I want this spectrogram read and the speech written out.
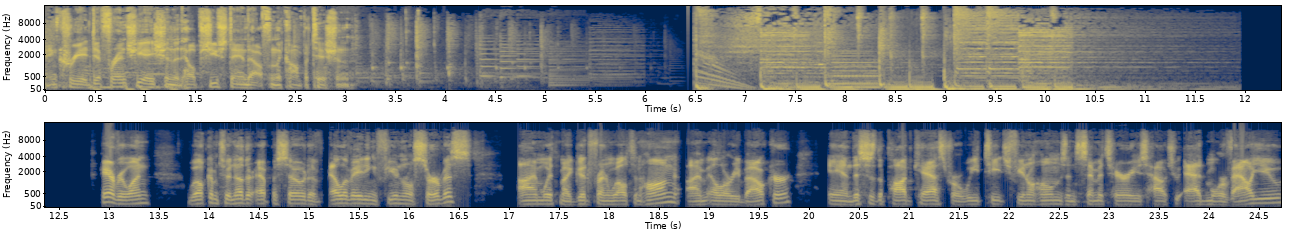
and create differentiation that helps you stand out from the competition. Hey everyone, welcome to another episode of Elevating Funeral Service. I'm with my good friend Welton Hong. I'm Ellery Bowker, and this is the podcast where we teach funeral homes and cemeteries how to add more value,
